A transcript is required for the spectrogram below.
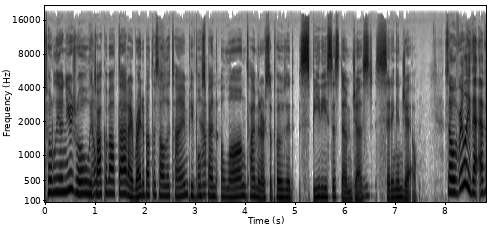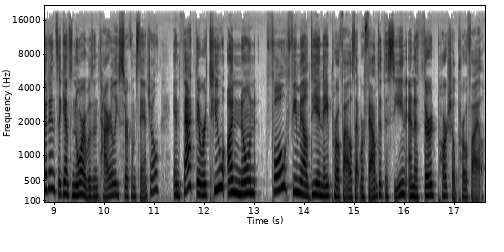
totally unusual. We Nope. talk about that. I write about this all the time. People Yep. spend a long time in our supposed speedy system just Mm-hmm. sitting in jail. So, really, the evidence against Nora was entirely circumstantial. In fact, there were two unknown full female DNA profiles that were found at the scene and a third partial profile.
